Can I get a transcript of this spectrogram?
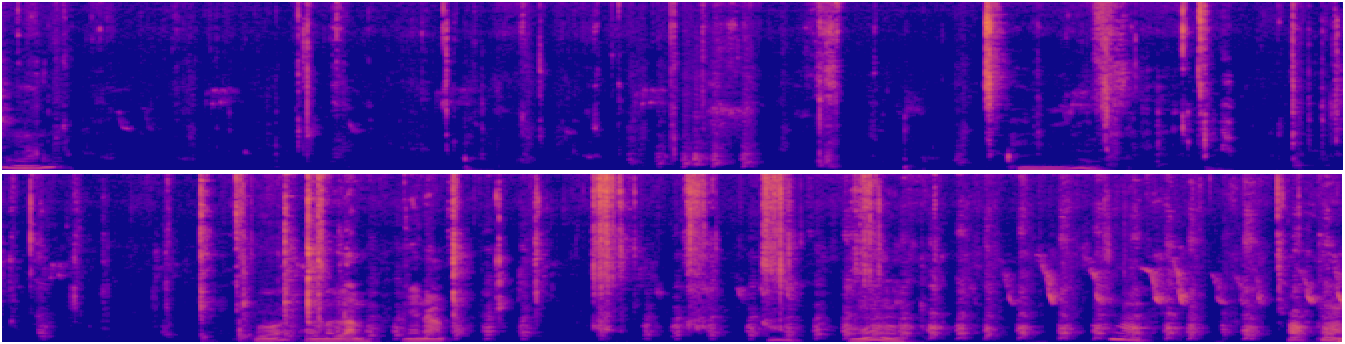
อืมอืมโอ้ยของ มันล่ำเนี่ยนะอืมเนาะพักหน่อย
